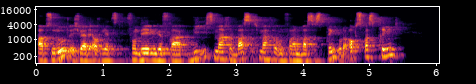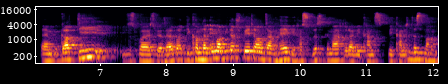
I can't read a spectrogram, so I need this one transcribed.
Absolut. Ich werde auch jetzt von denen gefragt, wie ich es mache, was ich mache und vor allem, was es bringt oder ob es was bringt. Ähm, Gerade die, das weißt du ja selber, die kommen dann immer wieder später und sagen, hey, wie hast du das gemacht oder wie, kannst, wie kann ich das machen,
